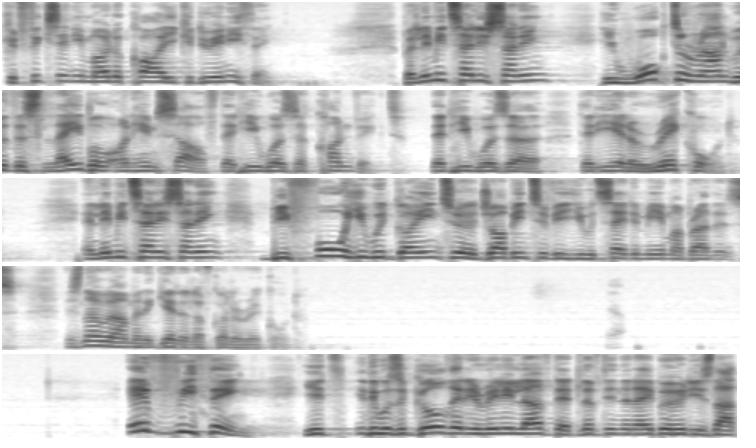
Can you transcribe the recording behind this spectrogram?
could fix any motor car, he could do anything. But let me tell you something, he walked around with this label on himself that he was a convict, that he was a that he had a record. And let me tell you something, before he would go into a job interview, he would say to me and my brothers, There's no way I'm going to get it, I've got a record. Everything. Yet, there was a girl that he really loved that lived in the neighborhood. He's like,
